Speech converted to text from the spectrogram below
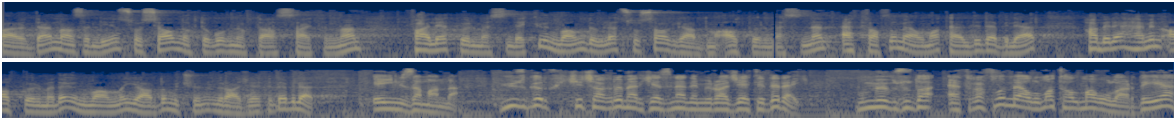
barədə Nazirliyin sosial.gov.az saytından fəaliyyət bölməsindəki ünvanlı dövlət sosial yardımı alt bölməsindən ətraflı məlumat əldə edə bilər. Ha belə həmin alt bölmədə ünvanlı yardım üçün müraciət edə bilər. Eyni zamanda 142 çağrı mərkəzinə də müraciət edərək bu mövzuda ətraflı məlumat almaq olar deyə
